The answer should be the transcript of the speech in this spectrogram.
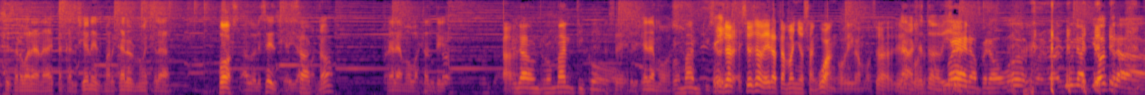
César Banana. Estas canciones marcaron nuestra post-adolescencia, digamos, Exacto. ¿no? Ya éramos bastante. Era un romántico. Sí. Pero ya éramos. Romántico. Sí. Yo, ya, yo ya era tamaño sanguango, digamos. ya era No, yo todavía. Bueno, pero vos, bueno, alguna que otra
